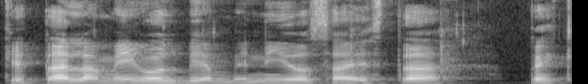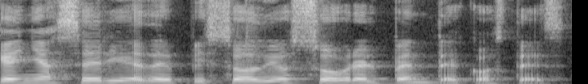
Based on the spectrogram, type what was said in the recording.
¿Qué tal amigos? Bienvenidos a esta pequeña serie de episodios sobre el Pentecostés.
